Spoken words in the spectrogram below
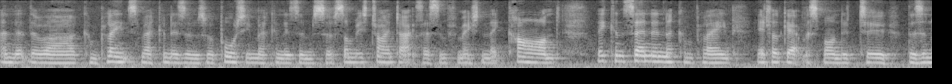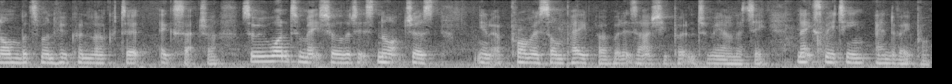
and that there are complaints mechanisms, reporting mechanisms. So if somebody's trying to access information they can't, they can send in a complaint, it'll get responded to, there's an ombudsman who can look at it, etc. So we want to make sure that it's not just you know, a promise on paper, but it's actually put into reality. Next meeting, end of April.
